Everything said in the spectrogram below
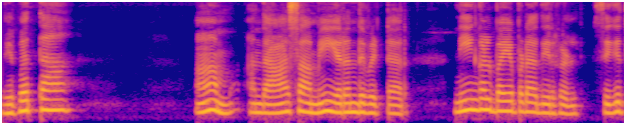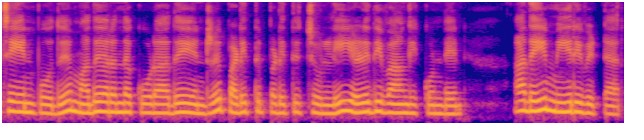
விபத்தா? ஆம் அந்த ஆசாமி இறந்துவிட்டார். நீங்கள் பயப்படாதீர்கள். சிகிச்சையின் போது மது அருந்தக்கூடாது என்று படித்துப் படித்துச் சொல்லி எழுதி வாங்கிக் கொண்டேன். அதை மீறிவிட்டார்.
